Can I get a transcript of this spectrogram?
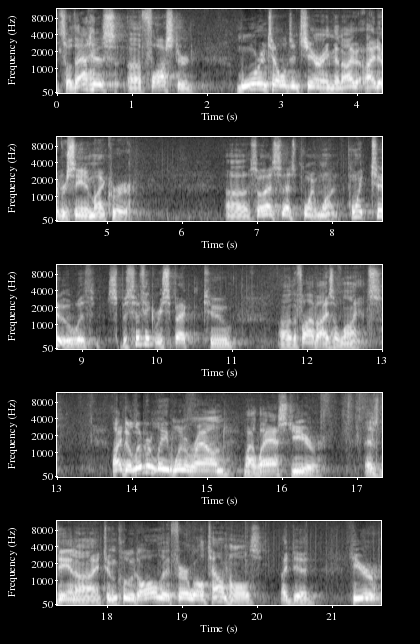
So that has uh, fostered more intelligence sharing than I've, I'd ever seen in my career. Uh, so that's, that's point one. Point two, with specific respect to uh, the Five Eyes Alliance, I deliberately went around my last year as DNI to include all the farewell town halls I did here,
